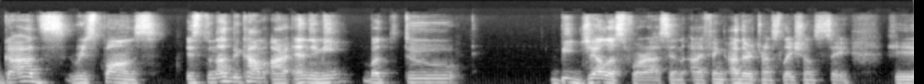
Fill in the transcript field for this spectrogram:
God's response is to not become our enemy, but to be jealous for us. And I think other translations say he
